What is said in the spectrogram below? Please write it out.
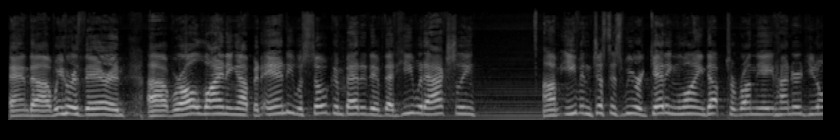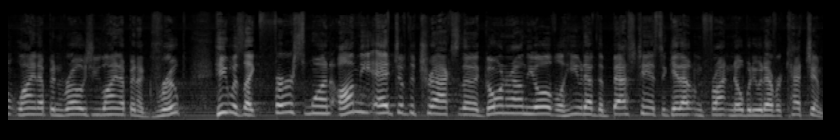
And uh, we were there, and uh, we're all lining up, and Andy was so competitive that he would actually um, even just as we were getting lined up to run the 800, you don't line up in rows, you line up in a group. He was like first one on the edge of the track so that going around the oval, he would have the best chance to get out in front and nobody would ever catch him.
